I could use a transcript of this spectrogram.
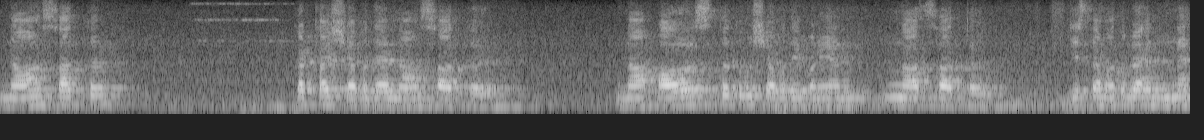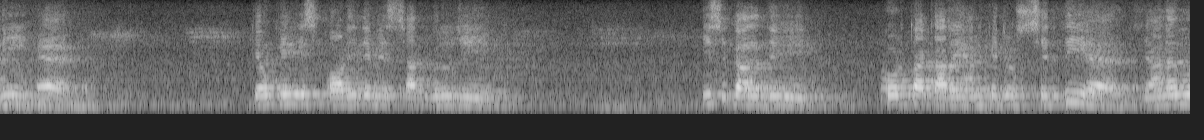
ਨਾ ਸਤ, ਇਕੱਠਾ ਸ਼ਬਦ ਹੈ ਨਾ ਸਤ। ਨਾ ਅਸਤ ਤੋਂ ਸ਼ਬਦ ਹੈ ਬਣਿਆ, ਨਾ ਸਤ। ਜਿਸ ਦਾ ਮਤਲਬ ਹੈ ਨਹੀਂ ਹੈ। ਕਿਉਂਕਿ ਇਸ ਪੌੜੀ ਦੇ ਵਿੱਚ ਸਤਿਗੁਰੂ ਜੀ ਇਸ ਗੱਲ ਦੀ ਕੋਰਤਾ ਕਰ ਰਹੇ ਹਨ ਕਿ ਜੋ ਸਿੱਧੀ ਹੈ, ਜਨਮ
